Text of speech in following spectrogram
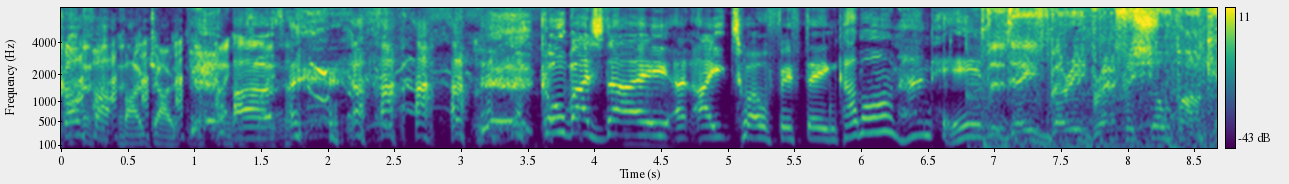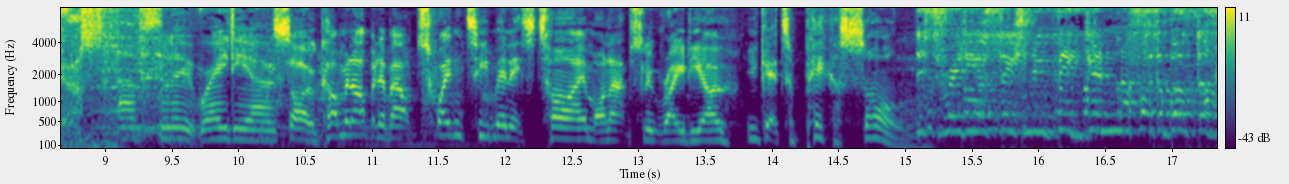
cough up. No joke. Thank us. Uh, Call badge day at 8, 12, 15. Come on, hand it in. The Dave Berry Breakfast Show Podcast. Absolute Radio. So, coming up in about 20 minutes' time on Absolute Radio, you get to pick a song. This radio station ain't big enough for the both of us.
